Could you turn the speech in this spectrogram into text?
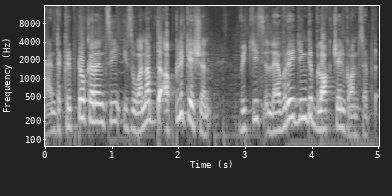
And the cryptocurrency is one of the application which is leveraging the blockchain concept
